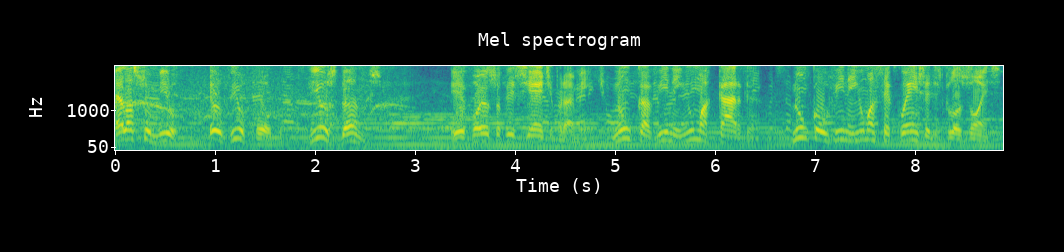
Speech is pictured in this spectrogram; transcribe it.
Ela sumiu. Eu vi o fogo, vi os danos. E foi o suficiente para mim. Nunca vi nenhuma carga, nunca ouvi nenhuma sequência de explosões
